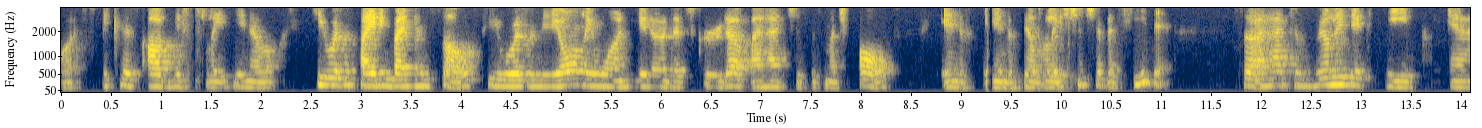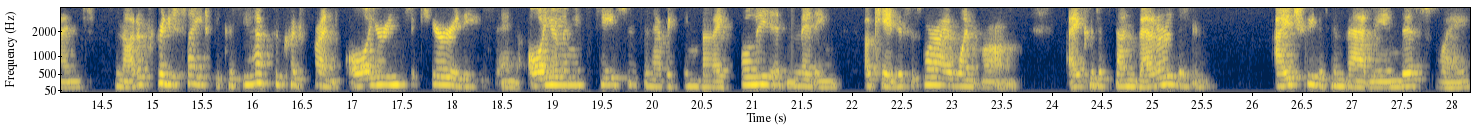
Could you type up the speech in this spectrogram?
was because obviously, you know, he wasn't fighting by himself. He wasn't the only one, you know, that screwed up. I had just as much fault in the in the failed relationship as he did. So I had to really dig deep and it's not a pretty sight because you have to confront all your insecurities and all your limitations and everything by fully admitting, okay, this is where I went wrong. I could have done better there. I treated him badly in this way.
